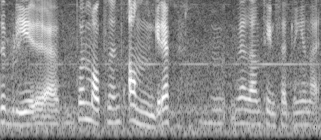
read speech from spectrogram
det blir eh, på en måte et angrep ved den tilsetningen der.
